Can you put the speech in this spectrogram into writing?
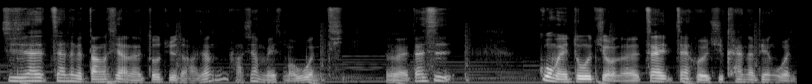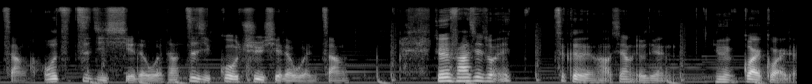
其实在，在在那个当下呢，都觉得好像好像没什么问题，对不对？但是。过没多久呢，再再回去看那篇文章，我自己写的文章，自己过去写的文章，就会发现说，哎，这个人好像有点有点怪怪的，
